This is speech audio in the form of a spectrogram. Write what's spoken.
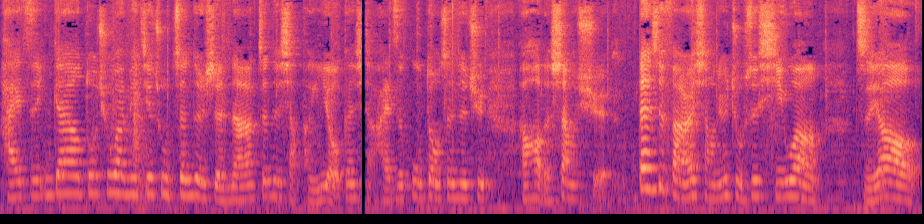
孩子应该要多去外面接触真的人啊，真的小朋友跟小孩子互动，甚至去好好的上学。但是反而小女主是希望只要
